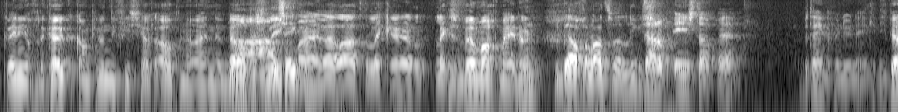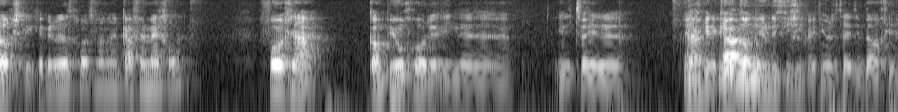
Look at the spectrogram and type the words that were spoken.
Ik weet niet of we de keukenkampioen divisie ook openen en de Belgische Nou, League, zeker. maar daar laten we lekker, lekker zoveel mogelijk meedoen. Die Belgen laten we links. Daarop instappen, hè. Bedenken we nu in één keer. Die Belgische League. Hebben jullie dat gehoord van eh, KV Mechelen? Vorig jaar kampioen geworden in de, in de tweede... Ja, de Ja, keukenkampioen divisie. Ik weet niet hoe dat heet in België.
